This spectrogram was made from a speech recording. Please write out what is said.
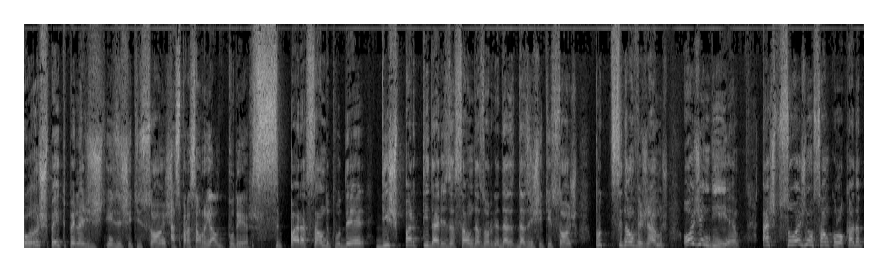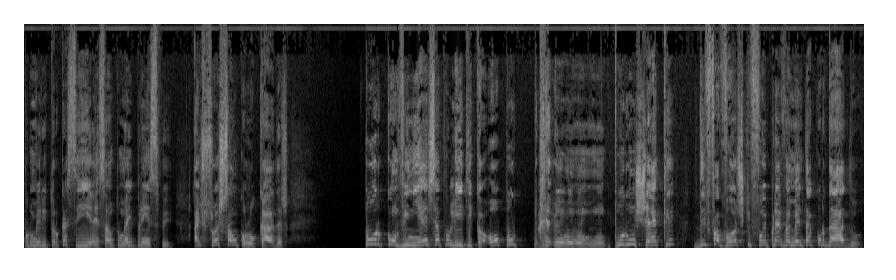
O respeito pelas instituições. A separação real de poder. Separação de poder, despartidarização das, das, das instituições, porque se não vejamos, hoje em dia as pessoas não são colocadas por meritocracia em Santo e Príncipe. As pessoas são colocadas por conveniência política ou por, por um cheque de favores que foi previamente acordado.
